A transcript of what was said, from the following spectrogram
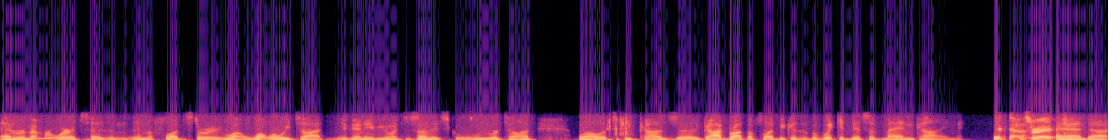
And remember where it says in, in the flood story, what, what were we taught? If any of you went to Sunday school, we were taught, well, it's because uh, God brought the flood because of the wickedness of mankind. That's right. And uh,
